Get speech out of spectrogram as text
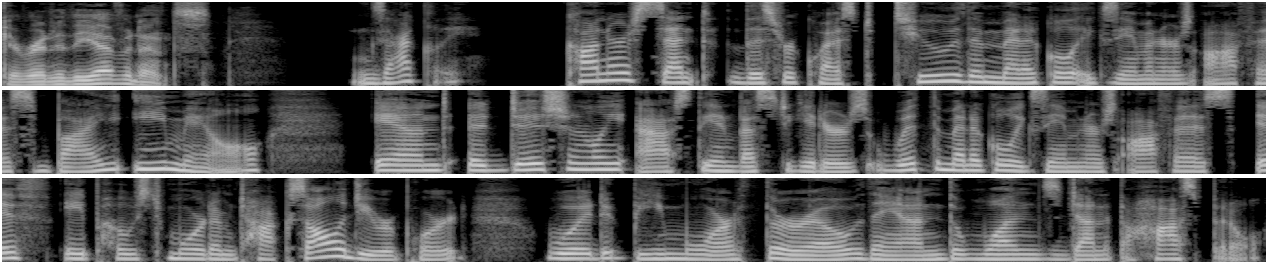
Get rid of the evidence. Exactly. Connor sent this request to the medical examiner's office by email and additionally asked the investigators with the medical examiner's office if a post-mortem toxology report would be more thorough than the ones done at the hospital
